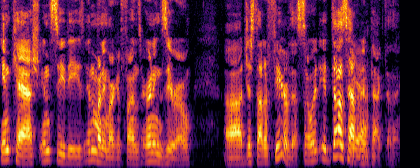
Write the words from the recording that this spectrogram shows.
in cash, in CDs, in money market funds, earning zero, uh, just out of fear of this. So it, it does have an impact, I think.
